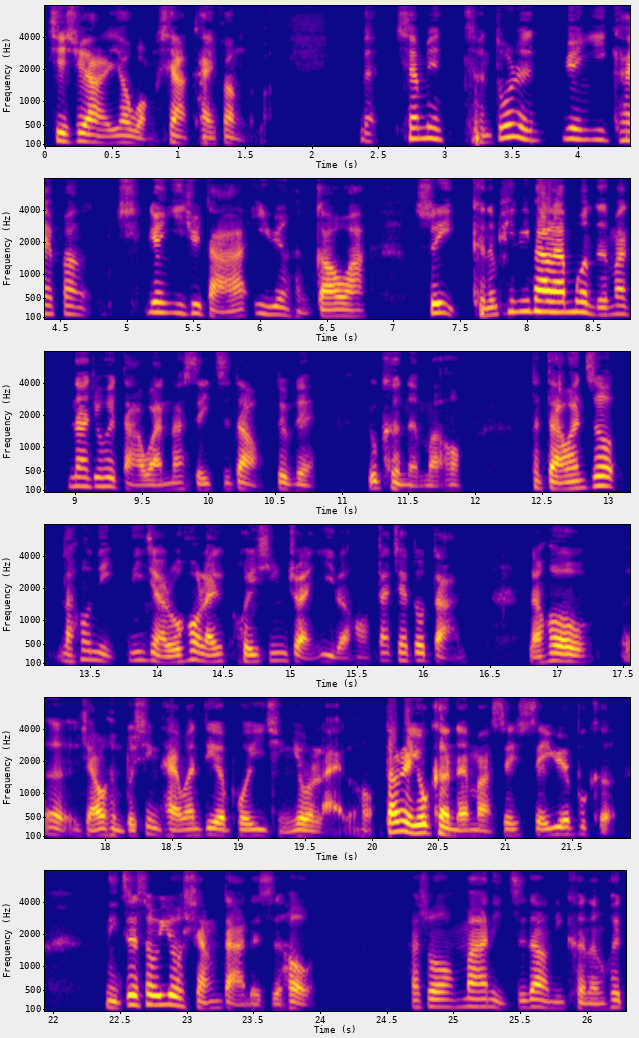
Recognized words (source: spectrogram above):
接下来要往下开放了嘛？那下面很多人愿意开放，愿意去打，啊意愿很高啊。所以可能噼里啪啦莫德嘛那就会打完，那谁知道对不对？有可能嘛？哦，那打完之后，然后你你假如后来回心转意了哈，大家都打，然后呃，假如很不幸台湾第二波疫情又来了哈，当然有可能嘛，谁谁约不可？你这时候又想打的时候，他说妈，你知道你可能会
